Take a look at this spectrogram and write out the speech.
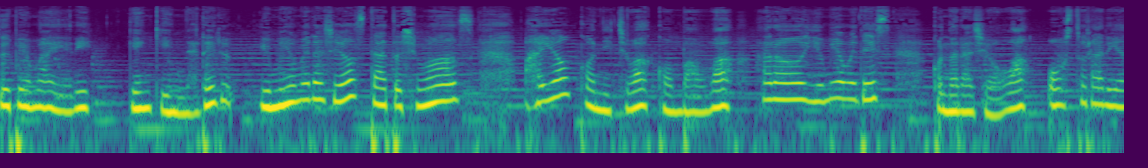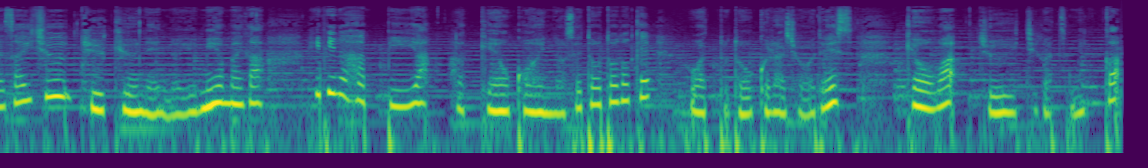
数秒前より元気になれる弓嫁ラジオをスタートします。おはよう、こんにちは、こんばんは。ハロー、弓嫁です。このラジオはオーストラリア在住19年の弓嫁が日々のハッピーや発見を声に乗せてお届け、ふわっとトークラジオです。今日は11月3日、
